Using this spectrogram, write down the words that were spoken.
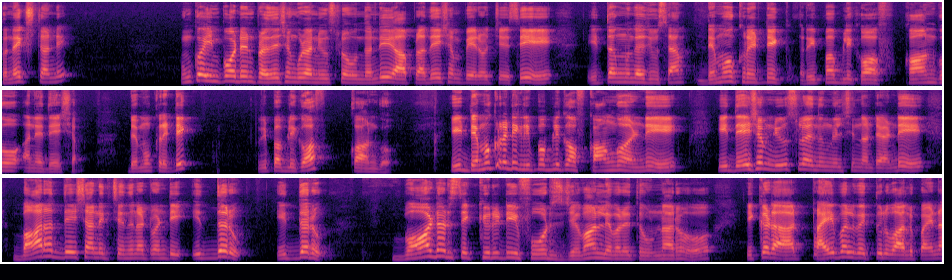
సో నెక్స్ట్ అండి. ఇంకో ఇంపార్టెంట్ ప్రదేశం కూడా న్యూస్లో ఉందండి. ఆ ప్రదేశం పేరు వచ్చేసి ఇంతకుముందే చూసాం డెమోక్రటిక్ రిపబ్లిక్ ఆఫ్ కాన్గో అనే దేశం. డెమోక్రటిక్ రిపబ్లిక్ ఆఫ్ కాన్గో ఈ డెమోక్రటిక్ రిపబ్లిక్ ఆఫ్ కాంగో అండి ఈ దేశం న్యూస్లో ఎందుకు నిలిచిందంటే అండి భారతదేశానికి చెందినటువంటి ఇద్దరు ఇద్దరు బార్డర్ సెక్యూరిటీ ఫోర్స్ జవాన్లు ఎవరైతే ఉన్నారో ఇక్కడ ట్రైబల్ వ్యక్తులు వాళ్ళపైన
